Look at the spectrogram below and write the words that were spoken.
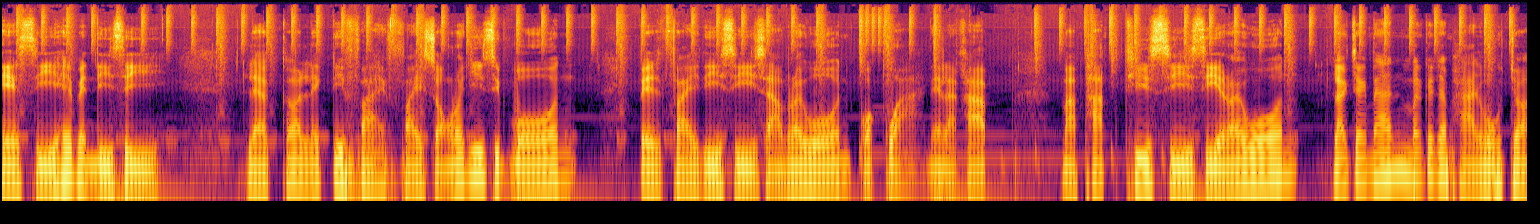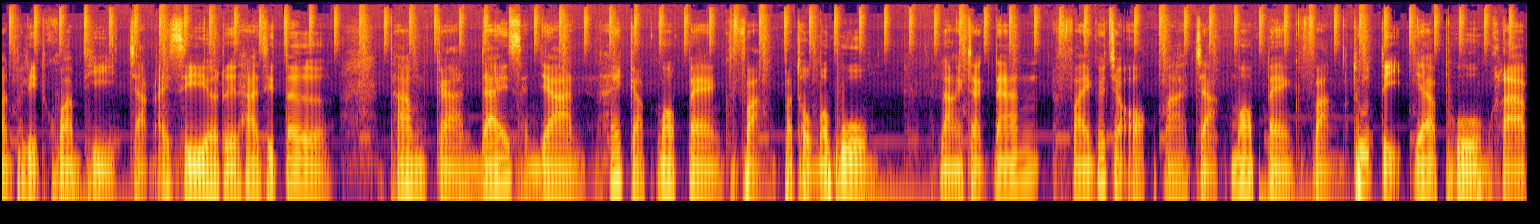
AC ให้เป็น DC แล้วก็ rectify ไฟ 220 โวลต์ เป็นไฟ DC 300 โวลต์กว่าๆเนี่ยแหละครับ มาพัก TC 400 โวลต์ หลังจากนั้นมันก็จะผ่านวงจรผลิตความถี่จาก IC หรือทรานซิสเตอร์ทำการได้สัญญาณให้กับหม้อแปลงฝั่งปฐมภูมิ หลังจากนั้นไฟก็จะออกมาจากหม้อแปลงฝั่งทุติยภูมิครับ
